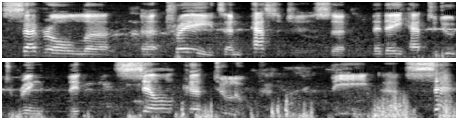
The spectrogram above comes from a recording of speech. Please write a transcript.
several uh, uh, trades and passages that they had to do to bring the silk to Lucca, the sack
